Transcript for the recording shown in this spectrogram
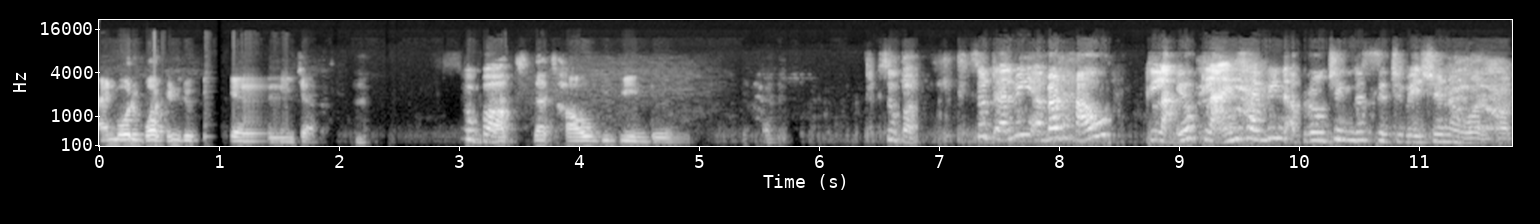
and more importantly, to care each other. Super. That's, that's how we've been doing. Super. So tell me about how cl- your clients have been approaching this situation overall.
